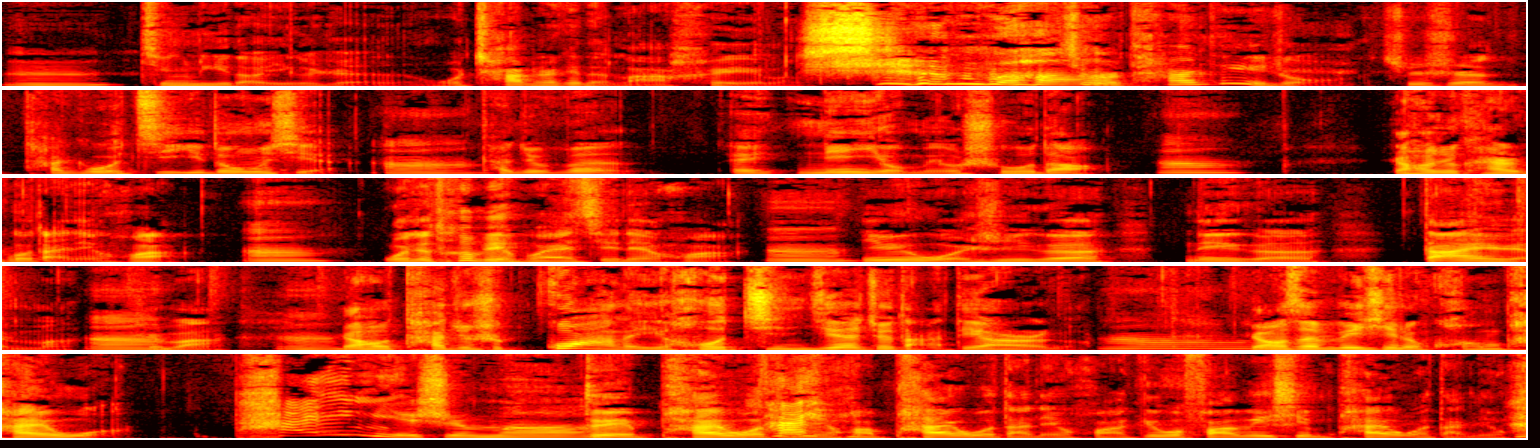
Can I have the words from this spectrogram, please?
嗯，经历到一个人，我差点给他拉黑了。是吗？就是他那种，就是他给我寄一东西，嗯他就问，哎，您有没有收到？嗯然后就开始给我打电话，嗯我就特别不爱接电话，嗯因为我是一个那个大爱人嘛，嗯是吧？嗯然后他就是挂了以后，紧接着就打第二个，嗯，然后在微信里狂拍我，拍你是吗？，对，拍我打电话，拍我打电话，给我发微信，拍我打电话，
